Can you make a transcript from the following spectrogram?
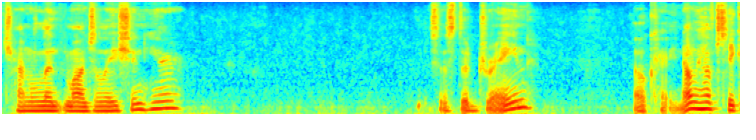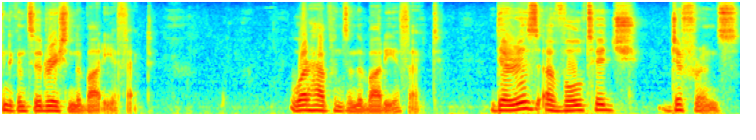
channel length modulation here. This is the drain. Okay, now we have to take into consideration the body effect. What happens in the body effect? There is a voltage difference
